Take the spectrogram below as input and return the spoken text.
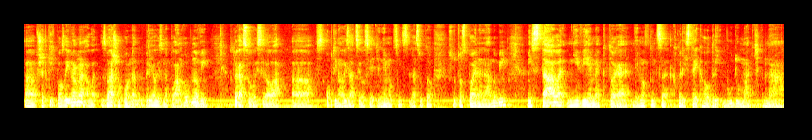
všetkých pozývame, ale z vášho pohľadu prijali sme plán obnovy, ktorá súvisela s optimalizáciou siete nemocníc, teda sú to, sú to spojené nádoby. My stále nevieme, ktoré nemocnice a ktorí stakeholdery budú mať na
